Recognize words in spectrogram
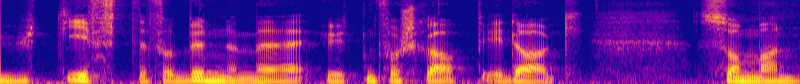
utgifter forbundet med utenforskap i dag som man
